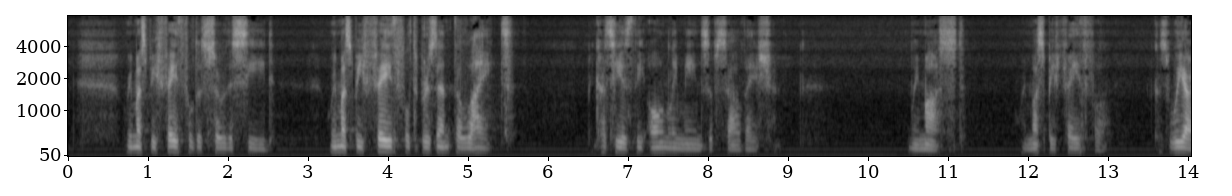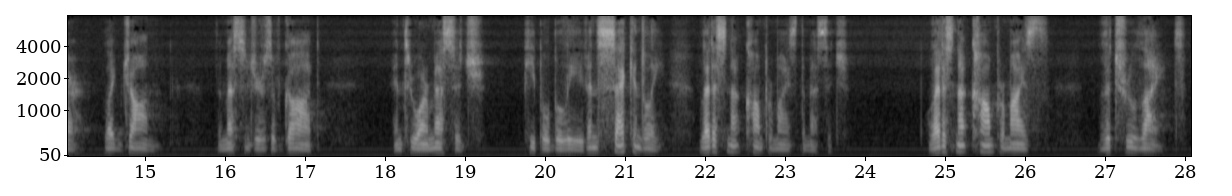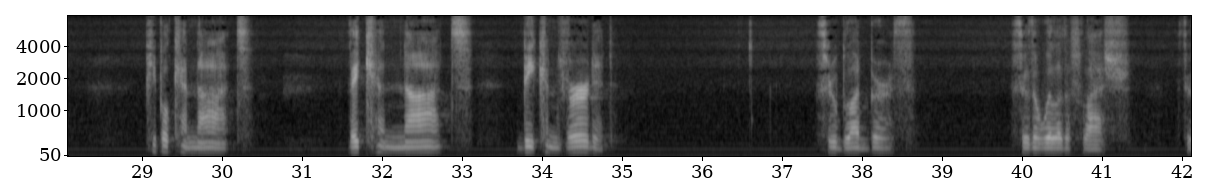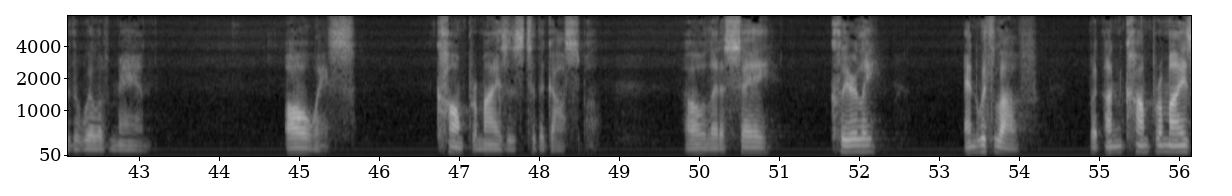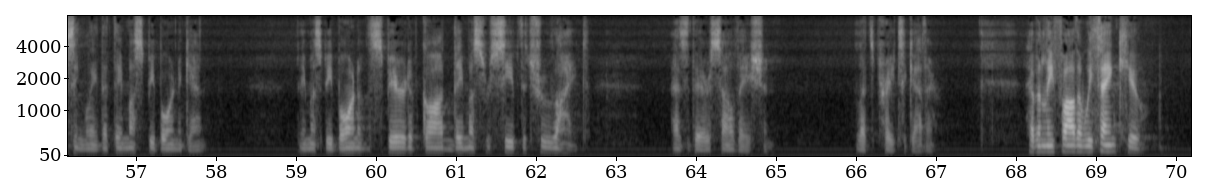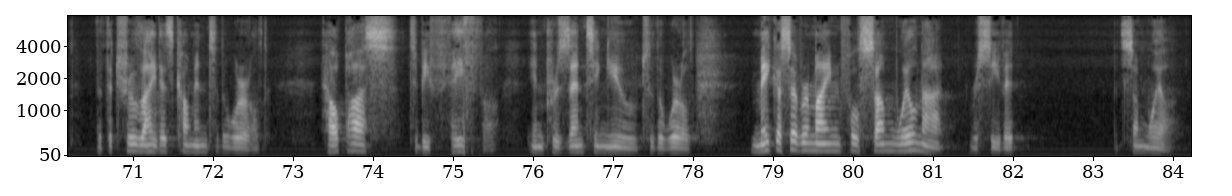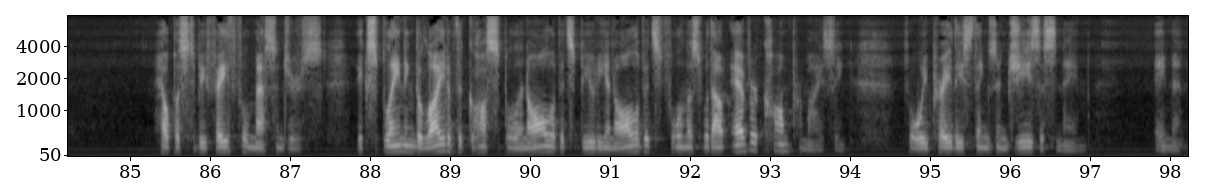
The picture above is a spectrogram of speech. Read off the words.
We must be faithful to sow the seed. We must be faithful to present the light because He is the only means of salvation. We must. We must be faithful because we are, like John, the messengers of God. And through our message, people believe. And secondly, let us not compromise the message. Let us not compromise the true light. People cannot, they cannot be converted through blood birth, through the will of the flesh, through the will of man. Always compromises to the gospel. Oh, let us say clearly and with love, but uncompromisingly, that they must be born again. They must be born of the Spirit of God. They must receive the true light as their salvation. Let's pray together. Heavenly Father, we thank you that the true light has come into the world. Help us to be faithful in presenting you to the world. Make us ever mindful some will not receive it, but some will. Help us to be faithful messengers, explaining the light of the gospel in all of its beauty and all of its fullness without ever compromising. For we pray these things in Jesus' name. Amen.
